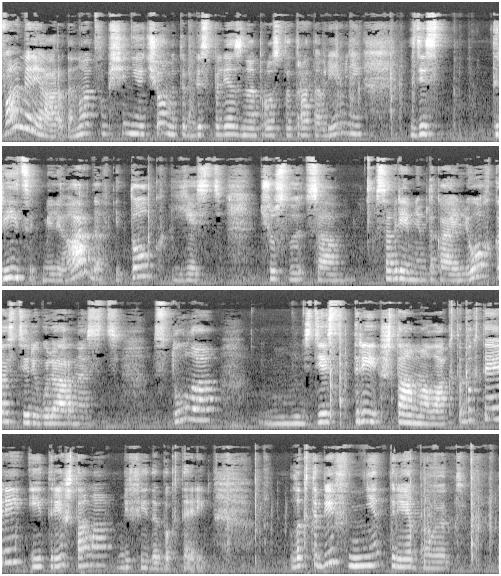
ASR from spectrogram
2 миллиарда, ну это вообще ни о чем, это бесполезная просто трата времени. Здесь 30 миллиардов и толк есть чувствуется со временем такая легкость и регулярность стула. Здесь три штамма лактобактерий и три штамма бифидобактерий. Лактобиф не требует э,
